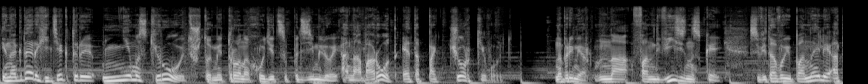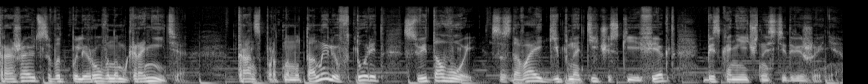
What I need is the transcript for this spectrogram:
Иногда архитекторы не маскируют, что метро находится под землей, а наоборот, это подчеркивают. Например, на Фанвизинской световые панели отражаются в отполированном граните. Транспортному тоннелю вторит световой, создавая гипнотический эффект бесконечности движения.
